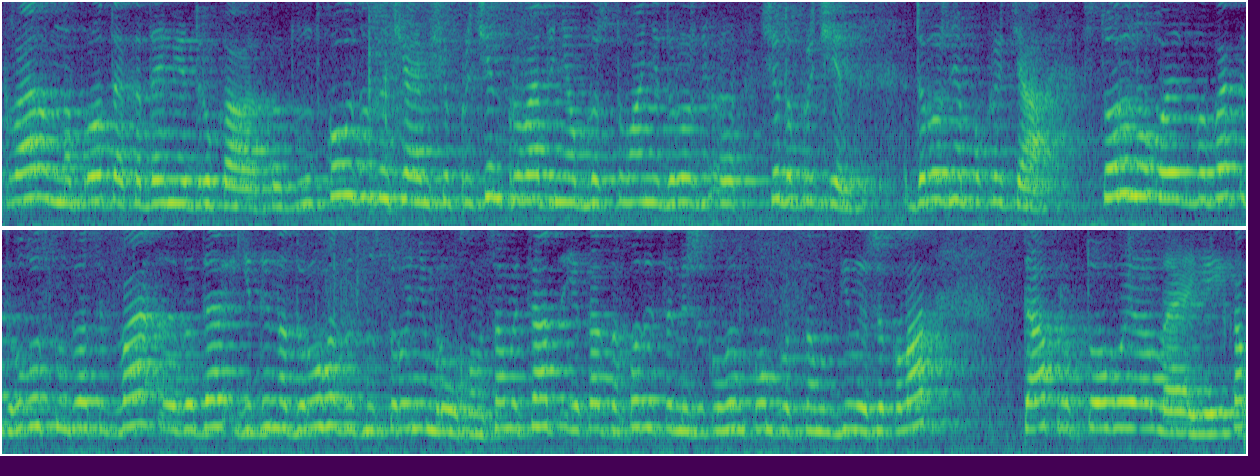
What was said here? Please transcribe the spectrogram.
сквером напроти Академії друкарства. Додатково зазначаємо, що причин проведення облаштування дорожнього е, щодо причин дорожнього покриття в сторону ОСББ під Голоском 22 веде єдина дорога з одностороннім рухом. Саме ця, яка знаходиться між житловим комплексом Білий шоколад та фруктової алеї, яка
